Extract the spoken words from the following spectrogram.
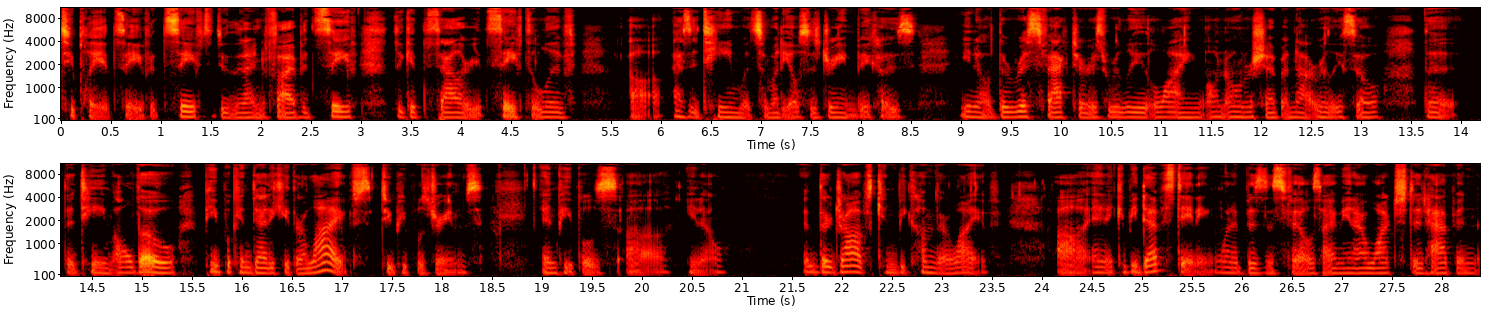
to play it safe. It's safe to do the nine to five. It's safe to get the salary. It's safe to live uh, as a team with somebody else's dream because you know the risk factor is really lying on ownership and not really so the the team. Although people can dedicate their lives to people's dreams and people's uh, you know their jobs can become their life. Uh, and it can be devastating when a business fails. I mean i watched it happen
